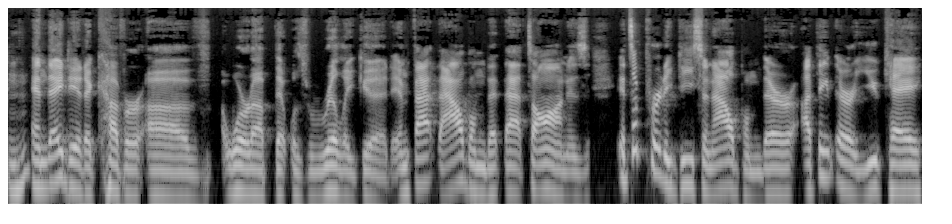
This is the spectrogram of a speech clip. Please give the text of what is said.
Mhm. And they did a cover of Word Up that was really good. In fact, the album that that's on is, it's a pretty decent album. They're, I think they're a UK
